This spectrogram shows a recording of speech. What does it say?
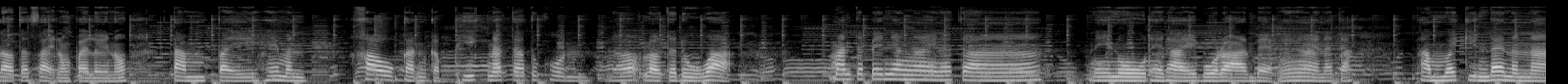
เราจะใส่ลงไปเลยเนาะตำไปให้มันเข้ากันกับพริกนะจ๊ะทุกคนแล้วเราจะดูว่า มันจะเป็นยังไงนะจ๊ะเมนูไทยๆโบราณแบบง่ายๆนะจ๊ะทำไว้กินได้นา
